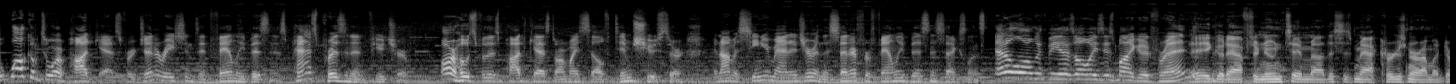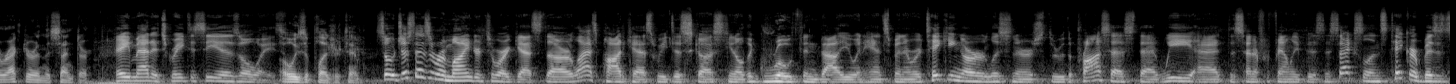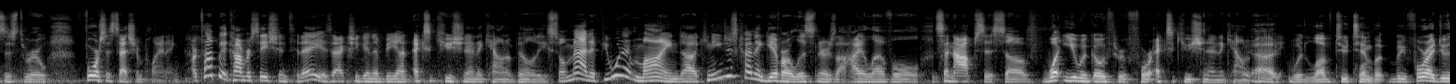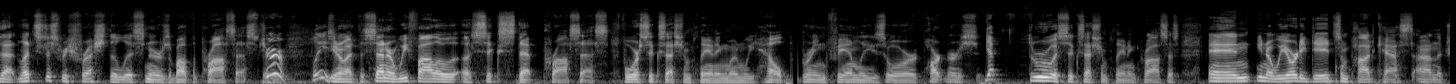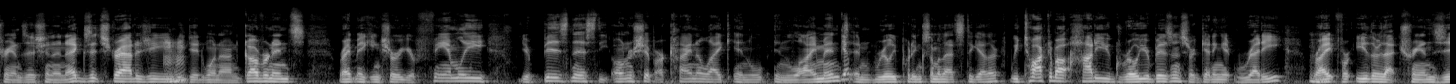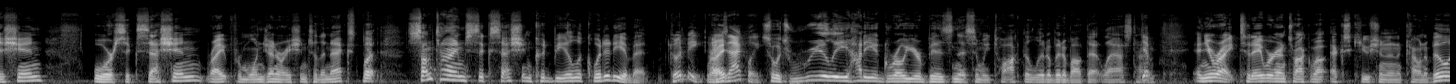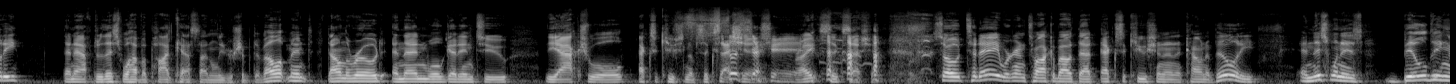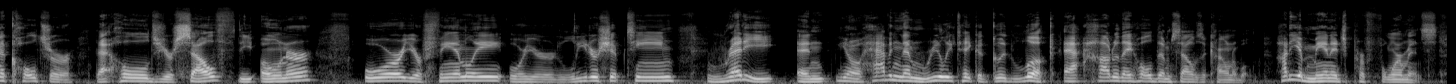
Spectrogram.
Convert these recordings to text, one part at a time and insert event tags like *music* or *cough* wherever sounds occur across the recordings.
So, welcome to our podcast for generations in family business, past, present, and future. Our hosts for this podcast are myself, Tim Schuster, and I'm a senior manager in the Center for Family Business Excellence. And along with me, as always, is my good friend. Hey, good afternoon, Tim. Uh, this is Matt Kersner. I'm a director in the center. Hey, Matt, it's great to see you as always. Always a pleasure, Tim. So, just as a reminder to our guests, our last podcast we discussed, you know, the growth and value enhancement, and we're taking our listeners through the process that we at the Center for Family Business Excellence take our businesses through for succession planning. Our topic of conversation today is actually going to be on execution and accountability. So, Matt, if you wouldn't mind, uh, can you just kind of give our listeners a high level synopsis of what you would go through for execution and accountability? I would love to, Tim. But before I do that, let's just refresh the listeners about the process. Sure, please. You know, at the center, we follow a six step process for succession planning when we help bring families or partners Yep. Through a succession planning process. And, you know, we already did some podcasts on the transition and exit strategy. Mm-hmm. We did one on governance, right? Making sure your family, your business, the ownership are kind of like in, in alignment Yep. and really putting some of that together. We talked about how do you grow your business or getting it ready, Mm-hmm. right? For either that transition or succession, right, from one generation to the next. But sometimes succession could be a liquidity event. Could be. Right? Exactly. So it's really how do you grow your business? And we talked a little bit about that last time. Yep. And you're right. Today we're going to talk about execution and accountability. Then after this, we'll have a podcast on leadership development down the road. And then we'll get into the actual execution of succession. Succession. Right? Succession. *laughs* so today we're going to talk about that execution and accountability. And this one is building a culture that holds yourself, the owner, or your family or your leadership team ready and you know having them really take a good look at how do they hold themselves accountable how do you manage performance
